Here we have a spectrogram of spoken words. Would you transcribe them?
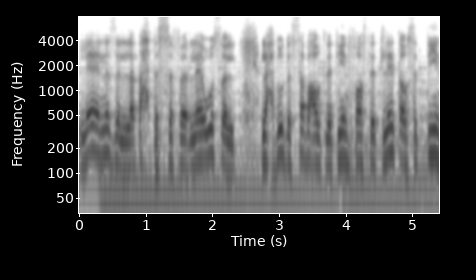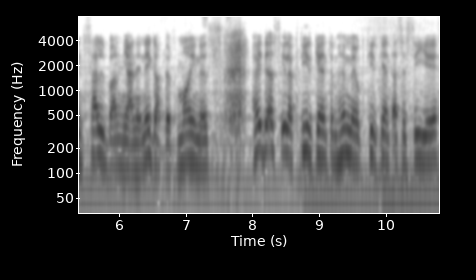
ليه نزل لتحت الصفر ليه وصل لحدود ال 37.63 سلبا يعني negative minus هيدي أسئلة كثير كانت مهمة وكثير كانت أساسية.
